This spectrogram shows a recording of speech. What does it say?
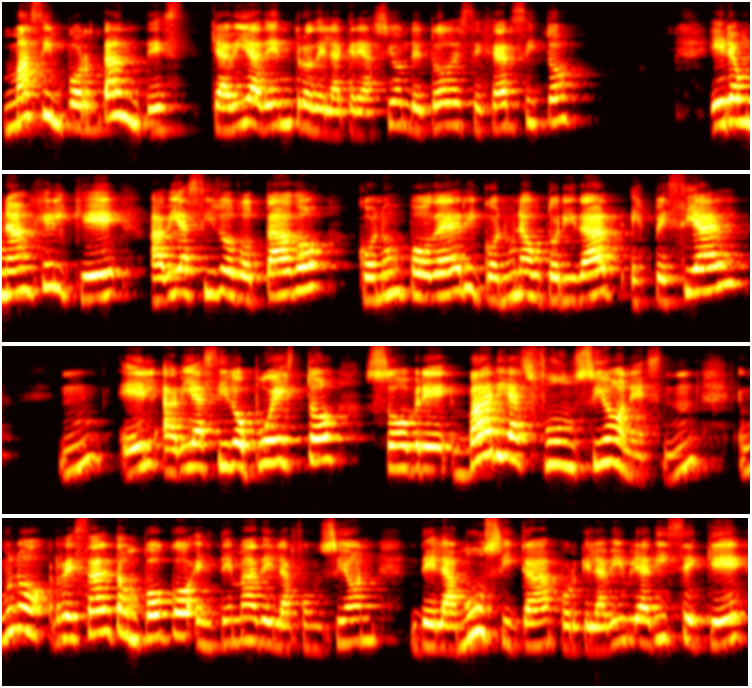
más importantes que había dentro de la creación de todo ese ejército, era un ángel que había sido dotado con un poder y con una autoridad especial. Él había sido puesto sobre varias funciones. Uno resalta un poco el tema de la función de la música, porque la Biblia dice que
